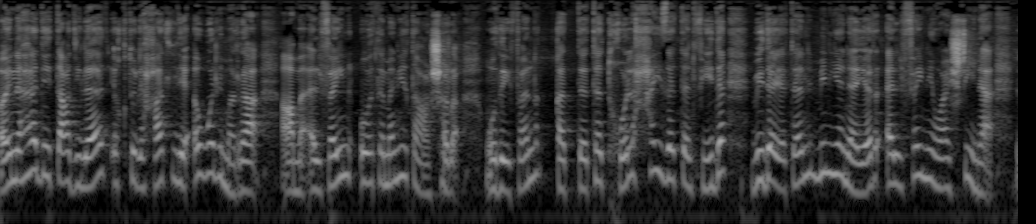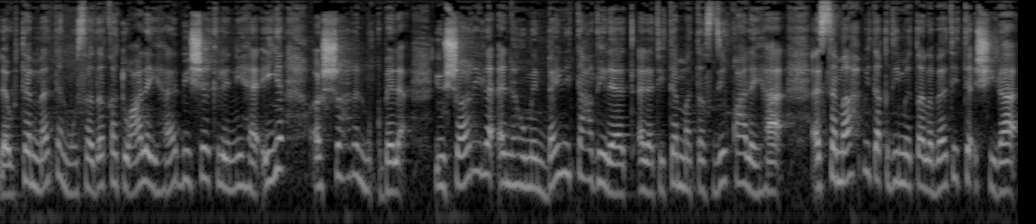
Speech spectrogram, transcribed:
وإن هذه التعديلات اقترحت لأول مرة عام 2018 مضيفا قد تدخل حيز التنفيذ بداية من يناير 2020 لو تمت المصادقة عليها بشكل نهائي الشهر المقبل. يشار إلى أنه من بين التعديلات التي تم التصديق عليها السماح بتقديم طلبات التأشيرة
